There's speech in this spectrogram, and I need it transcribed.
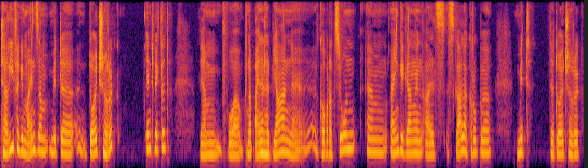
Tarife gemeinsam mit der Deutschen Rück entwickelt. Wir haben vor knapp eineinhalb Jahren eine Kooperation ähm, eingegangen als Scala-Gruppe mit der Deutschen Rück.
